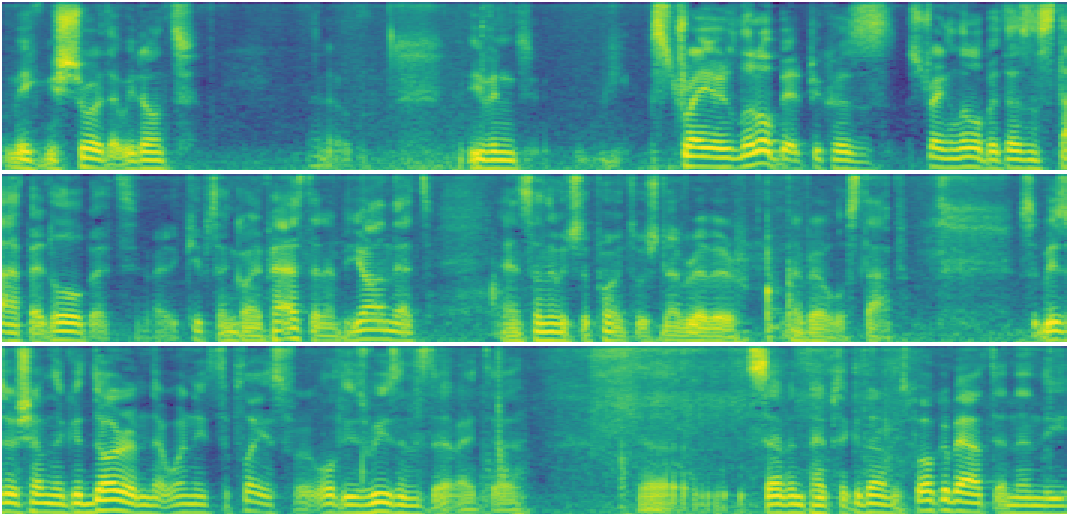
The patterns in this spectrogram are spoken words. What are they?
making sure that we don't, you know, even stray a little bit because straying a little bit doesn't stop at a little bit. Right? It keeps on going past it and beyond that, and something which the point which never ever never ever will stop. So Bezer Hashem the Gedorim that one needs to place for all these reasons that right. The, the seven types of Gedarim we spoke about, and then the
